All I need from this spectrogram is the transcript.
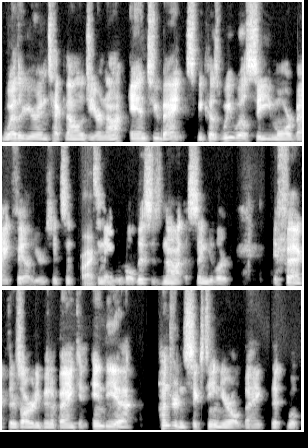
whether you're in technology or not, and to banks, because we will see more bank failures. It's, right. it's inevitable. This is not a singular effect, there's already been a bank in India, 116 year old bank that will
